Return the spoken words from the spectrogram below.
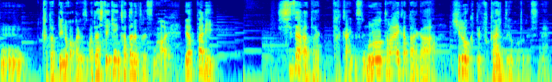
うん、語っていいのか分かります。私的に語るとですね、はい。やっぱり、視座がた高いですね。物の捉え方が広くて深いということですね。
